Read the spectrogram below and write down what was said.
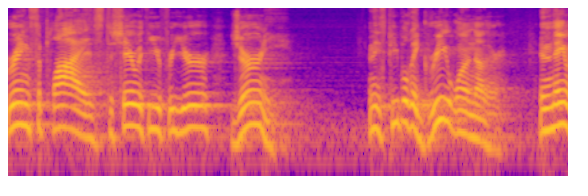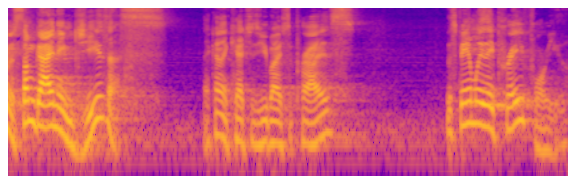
bring supplies to share with you for your journey. And these people, they greet one another in the name of some guy named Jesus. That kind of catches you by surprise. This family, they pray for you,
